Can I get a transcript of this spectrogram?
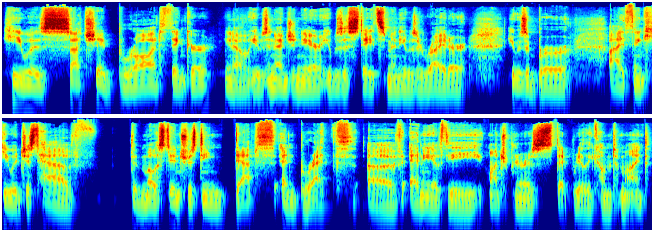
he was such a broad thinker, you know, he was an engineer, he was a statesman, he was a writer, he was a brewer. I think he would just have the most interesting depth and breadth of any of the entrepreneurs that really come to mind.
